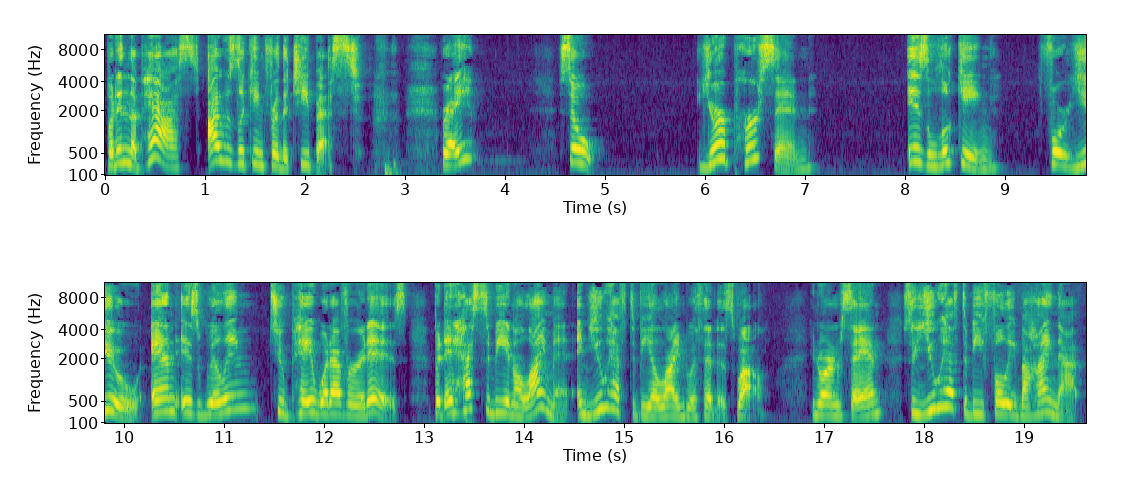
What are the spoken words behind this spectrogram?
But in the past, I was looking for the cheapest, right? So, your person is looking for you and is willing to pay whatever it is, but it has to be in alignment and you have to be aligned with it as well. You know what I'm saying? So, you have to be fully behind that.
